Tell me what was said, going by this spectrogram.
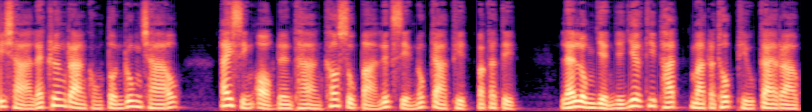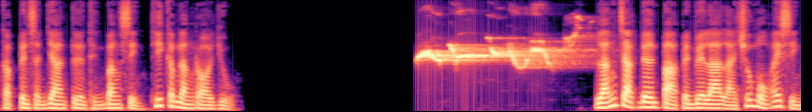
วิชาและเครื่องรางของตนรุ่งเช้า ไอ้สิงออกเดินทางเข้าสู่ป่าลึกเสียงนกกาผิดปกติ และลมเย็นเยือกที่พัดมากระทบผิวกายราวกับเป็นสัญญาณเตือนถึงบางสิ่งที่กำลังรออยู่ หลังจากเดินป่าเป็นเวลาหลายชั่วโมงไอ้สิง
